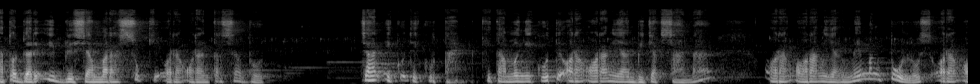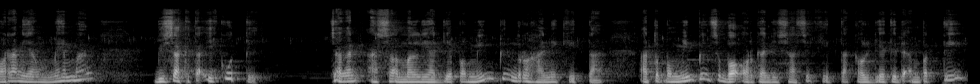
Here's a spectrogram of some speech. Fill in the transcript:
Atau dari iblis yang merasuki orang-orang tersebut. Jangan ikut-ikutan. Kita mengikuti orang-orang yang bijaksana. Orang-orang yang memang tulus. Orang-orang yang memang bisa kita ikuti. Jangan asal melihat dia pemimpin rohani kita. Atau pemimpin sebuah organisasi kita. Kalau dia tidak empati,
